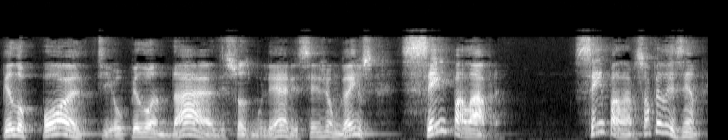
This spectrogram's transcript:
pelo porte ou pelo andar de suas mulheres, sejam ganhos sem palavra. Sem palavra, só pelo exemplo.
